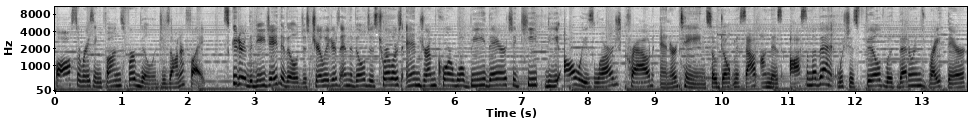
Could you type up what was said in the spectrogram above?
while also raising funds for Villages Honor Flight. Scooter the DJ, the Villages cheerleaders, and the Villages twirlers and drum corps will be there to keep the always large crowd entertained. So don't miss out on this awesome event, which is filled with veterans right there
